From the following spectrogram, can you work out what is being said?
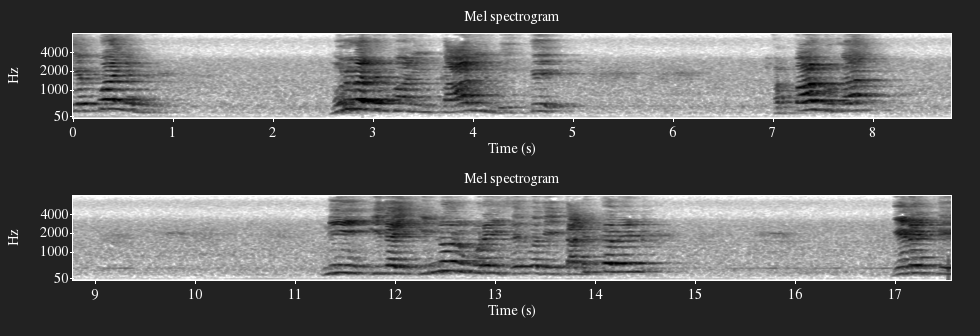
செவ்வாய் முருக பெருமானின் காலில் வைத்து அப்பா முருகா நீ இதை இன்னொரு முறை செல்வதை தடுக்க வேண்டும். எனக்கு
